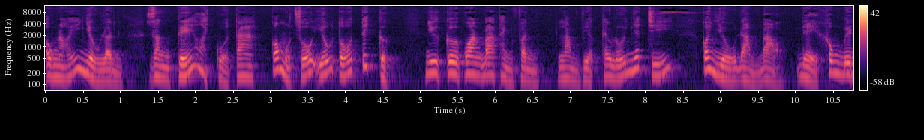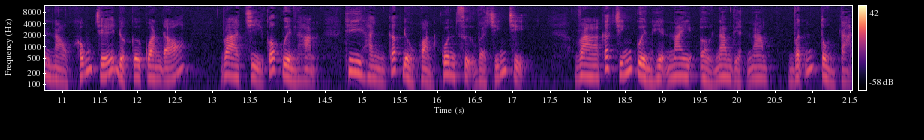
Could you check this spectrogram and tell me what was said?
Ông nói nhiều lần rằng kế hoạch của ta có một số yếu tố tích cực như cơ quan ba thành phần làm việc theo lối nhất trí, có nhiều đảm bảo để không bên nào khống chế được cơ quan đó và chỉ có quyền hạn thi hành các điều khoản quân sự và chính trị. Và các chính quyền hiện nay ở Nam Việt Nam vẫn tồn tại.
